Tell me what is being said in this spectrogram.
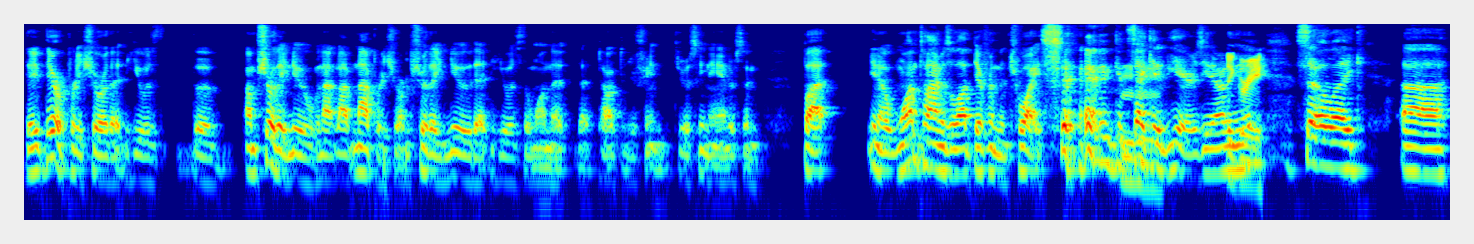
They they were pretty sure that he was the. I'm sure they knew. Not not not pretty sure. I'm sure they knew that he was the one that that talked to Josina, Josina Anderson. But you know, one time is a lot different than twice and in consecutive years. You know what I mean? Agree. So like, uh,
